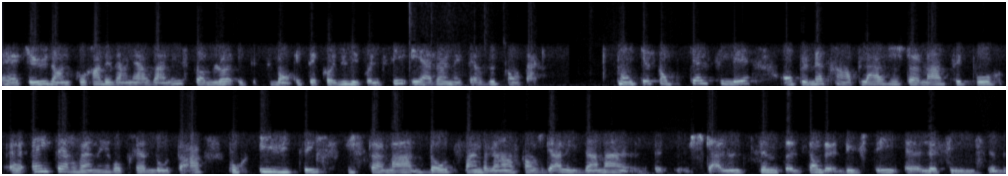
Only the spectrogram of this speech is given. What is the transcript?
euh, qu'il y a eu dans le courant des dernières années. Cet homme-là était, bon, était connu des policiers et avait un interdit de contact. Donc, qu'est-ce qu'on, quel filet on peut mettre en place justement, pour euh, intervenir auprès de l'auteur pour éviter justement d'autres scènes de violence conjugale, évidemment euh, jusqu'à l'ultime solution d'éviter euh, le féminicide.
